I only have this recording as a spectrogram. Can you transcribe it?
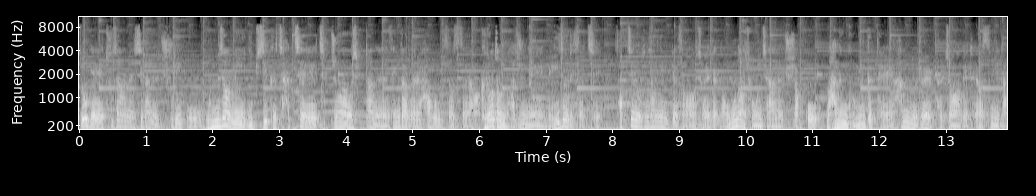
쪽에 투자하는 시간을 줄이고 온전히 입시 그 자체에 집중하고 싶다는 생각을 하고 있었어요. 그러던 와중에 메이저 리서치 석진호 소장님께서 저에게 너무나 좋은 제안을 주셨고 많은 고민 끝에 합류를 결정하게 되었습니다.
